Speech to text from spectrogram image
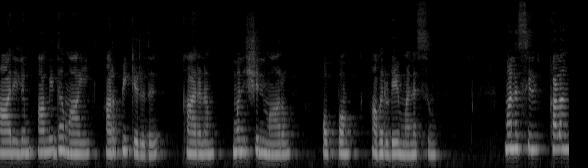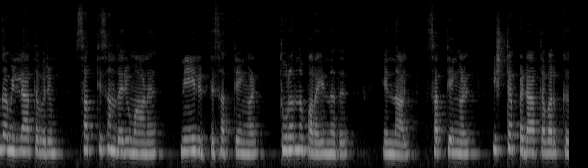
ആരിലും അമിതമായി അർപ്പിക്കരുത്. കാരണം മനുഷ്യൻ മാറും ഒപ്പം അവരുടെ മനസ്സും മനസ്സിൽ കളങ്കമില്ലാത്തവരും സത്യസന്ധരുമാണ് നേരിട്ട് സത്യങ്ങൾ തുറന്നു പറയുന്നത്. എന്നാൽ സത്യങ്ങൾ ഇഷ്ടപ്പെടാത്തവർക്ക്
